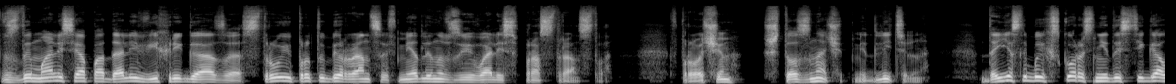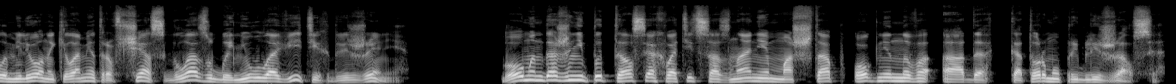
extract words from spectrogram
вздымались и опадали вихри газа, струи протуберанцев медленно взвивались в пространство. Впрочем, что значит медлительно? Да если бы их скорость не достигала миллиона километров в час, глазу бы не уловить их движение. Боуман даже не пытался охватить сознанием масштаб огненного ада, к которому приближался.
